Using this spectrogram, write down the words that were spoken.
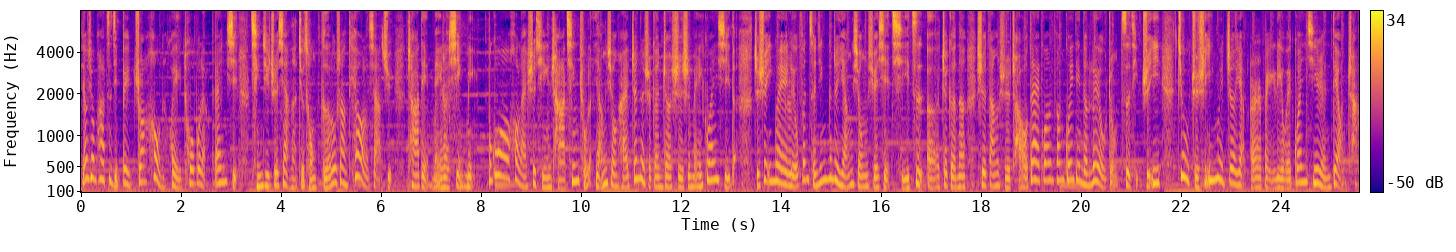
杨雄怕自己被抓后呢，会脱不了干系，情急之下呢，就从阁楼上跳了下去，差点没了性命。不过后来事情查清楚了，杨雄还真的是跟这事是没关系的，只是因为刘芬曾经跟着杨雄学写奇字，而这个呢是当时朝代官方规定的六种字体之一，就只是因为这样而被列为关系人调查。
